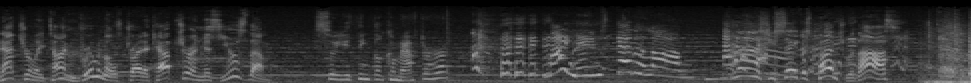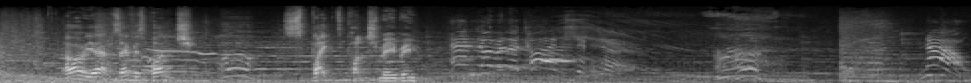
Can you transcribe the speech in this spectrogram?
Naturally, time criminals try to capture and misuse them. So you think they'll come after her? My name's Getalong. Nah, she's safe as punch with us. Oh yeah, safe as punch. Spiked punch, maybe. Hand over the time shifter. Ah. Now,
